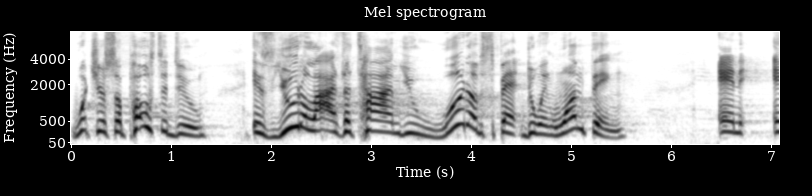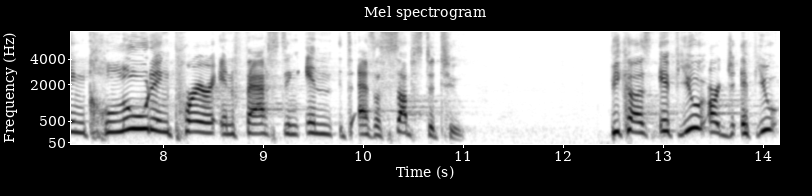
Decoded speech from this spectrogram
What you're supposed to do is utilize the time you would have spent doing one thing and including prayer and fasting in as a substitute. Because if you are if you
